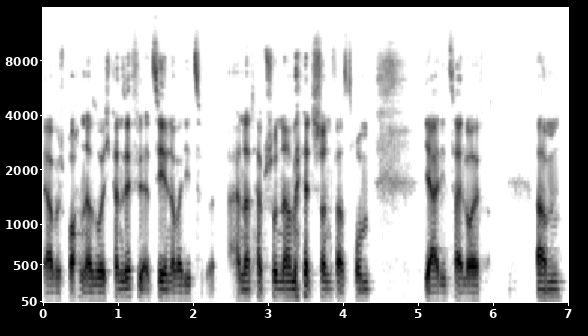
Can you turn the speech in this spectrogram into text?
ja, besprochen. Also ich kann sehr viel erzählen, aber die anderthalb Stunden haben wir jetzt schon fast rum. Ja, die Zeit läuft. Ähm,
